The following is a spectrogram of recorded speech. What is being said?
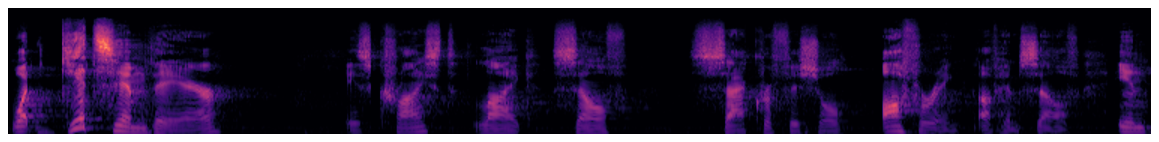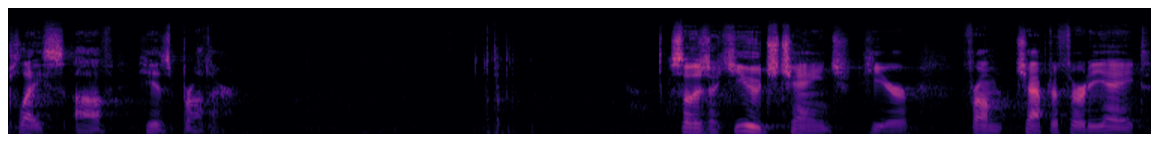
what gets him there is Christ like self sacrificial offering of himself in place of his brother. So there's a huge change here from chapter 38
